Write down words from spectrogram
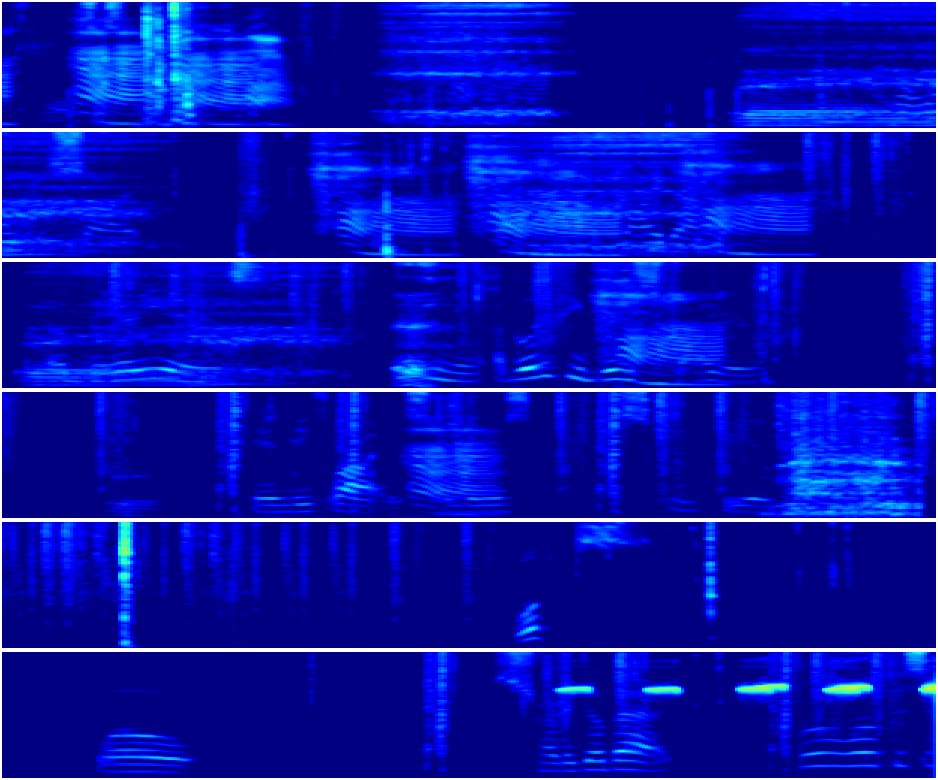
Okay, let's just. I don't get shot. Die, die. Oh, there he is. I believe he breathes ah. fire. And he flies. And he's scorpion. Whoops. Whoa. Let's try to go back. Oh, look, it's a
